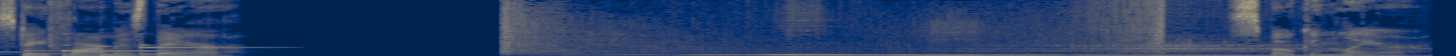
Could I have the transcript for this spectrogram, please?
State Farm is there. Spoken Layer.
